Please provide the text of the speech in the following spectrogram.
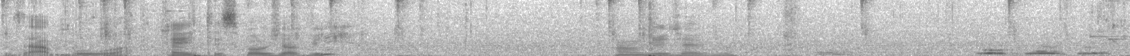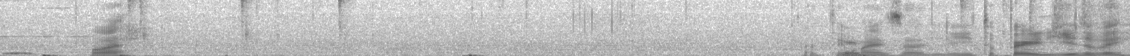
Coisa boa. Eita, esse baú já vi? Não, alguém já viu. Ué. Já tem mais ali. Tô perdido, velho.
